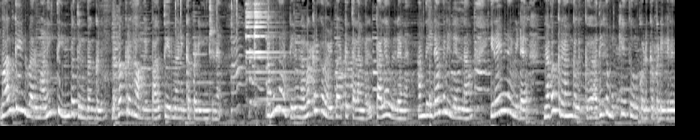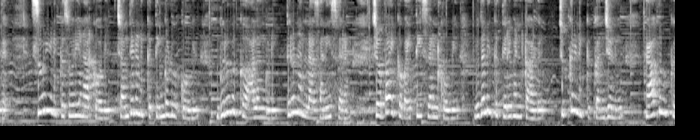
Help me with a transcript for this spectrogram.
வாழ்க்கையில் வரும் அனைத்து இன்ப துன்பங்களும் நவக்கிரக அமைப்பால் தீர்மானிக்கப்படுகின்றன. தமிழ்நாட்டில் நவக்கிரக வழிபாட்டு தலங்கள் பல உள்ளன. அந்த இடங்களில் எல்லாம் இறைவனை விட நவக்கிரகங்களுக்கு அதிக முக்கியத்துவம் கொடுக்கப்படுகிறது. சூரியனுக்கு சூரியனார் கோவில் சந்திரனுக்கு திங்களூர் கோவில் குருவுக்கு ஆலங்குடி திருநல்லா சனீஸ்வரன் செவ்வாய்க்கு வைத்தீஸ்வரன் கோவில் புதனுக்கு திருவெண்காடு சுக்கிரனுக்கு கஞ்சனூர் ராகுவுக்கு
